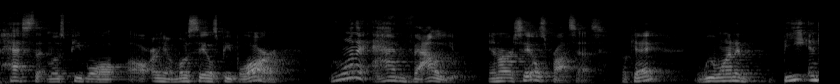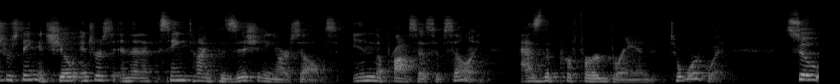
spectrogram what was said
pest that most people are, you know, most salespeople are, we want to add value in our sales process. Okay, we want to be interesting and show interest, and then at the same time positioning ourselves in the process of selling as the preferred brand to work with. So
